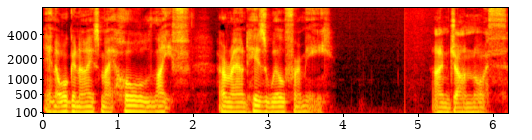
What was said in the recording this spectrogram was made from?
and organize my whole life around His will for me. I'm John North.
